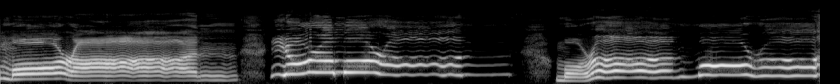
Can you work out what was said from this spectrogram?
moron. You're a moron. Moron, moron.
